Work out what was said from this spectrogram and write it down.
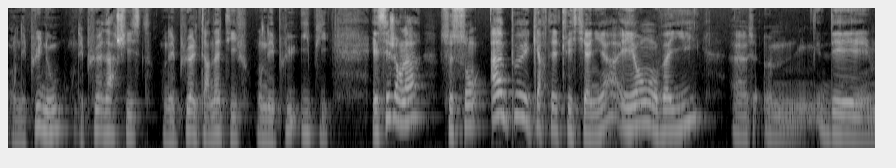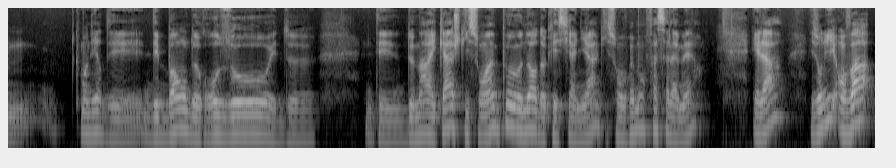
on n'est plus nous, on n'est plus anarchistes, on n'est plus alternatif, on n'est plus hippie. Et ces gens-là se sont un peu écartés de Christiania et ont envahi euh, des, comment dire, des, des bancs de roseaux et de, des, de marécages qui sont un peu au nord de Christiania, qui sont vraiment face à la mer. Et là, ils ont dit, on va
